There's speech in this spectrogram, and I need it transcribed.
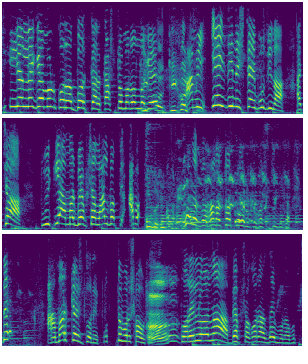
কি এর লাগে এমন করার দরকার কাস্টমারের লাগে? কি করছিস? আমি এই জিনিসটাই বুঝি না। আচ্ছা তুই কি আমার ব্যবসা লাল বাতি আবার হলো হলো, হলো তোর পরে তো কি দিছা বে, আমার কেস ধরে কত বড় সাহস। তোরে লো না ব্যবসা করা যাইব না বুঝছ?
